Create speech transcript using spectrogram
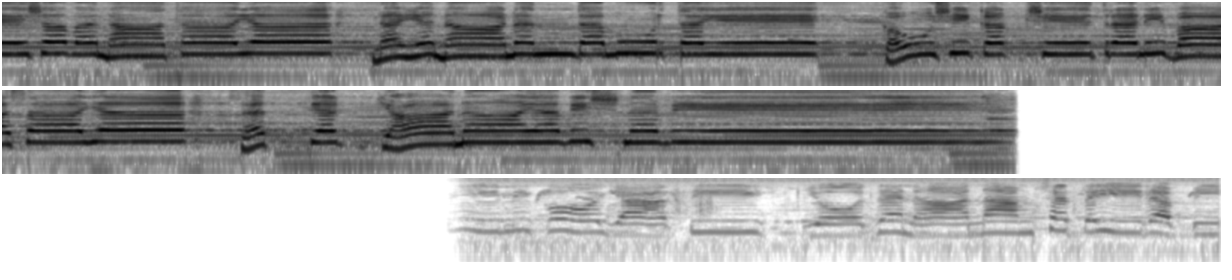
केशवनाथाय नयनानन्दमूर्तये कौशिकक्षेत्रनिवासाय सत्यज्ञानाय विष्णवे। योजनानां शतैरपि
